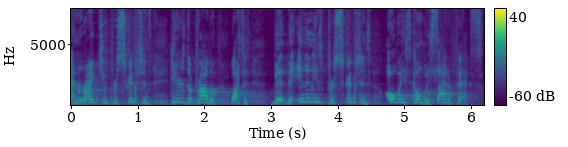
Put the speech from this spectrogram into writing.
and write you prescriptions. Here's the problem watch this the, the enemy's prescriptions always come with side effects.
